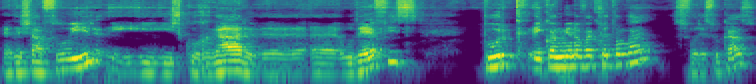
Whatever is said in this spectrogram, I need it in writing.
É deixar fluir e, e escorregar uh, uh, o déficit porque a economia não vai correr tão bem, se for esse o caso,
